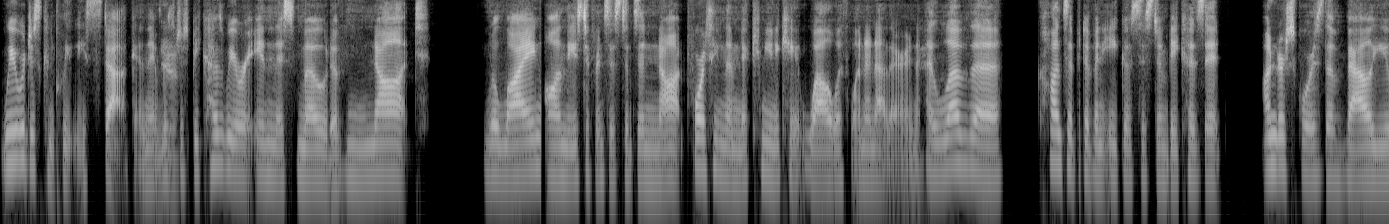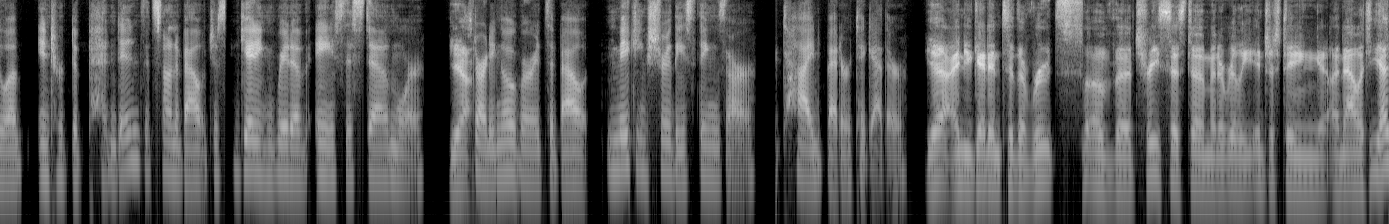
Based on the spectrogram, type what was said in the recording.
we were just completely stuck. And it was yeah. just because we were in this mode of not relying on these different systems and not forcing them to communicate well with one another. And I love the concept of an ecosystem because it underscores the value of interdependence. It's not about just getting rid of a system or yeah. starting over. It's about making sure these things are tied better together. Yeah, and you get into the roots of the tree system in a really interesting analogy. Yeah,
